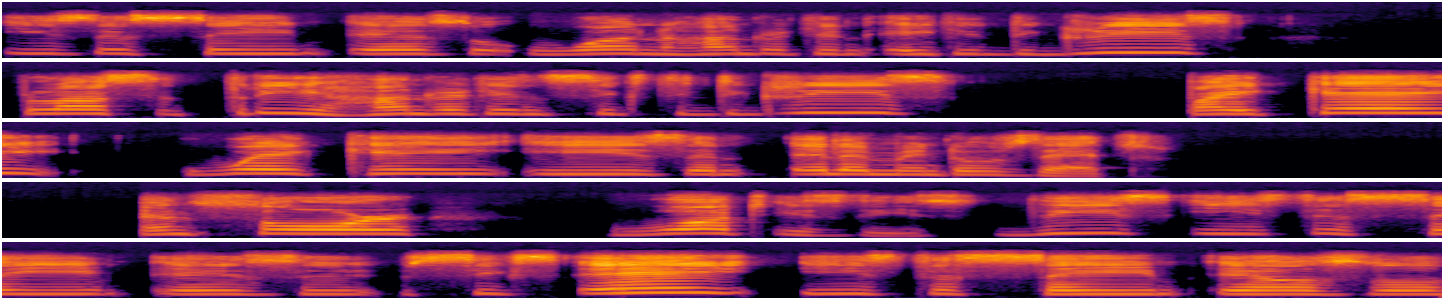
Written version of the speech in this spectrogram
is the same as 180 degrees plus 360 degrees by k, where k is an element of z. And so what is this? This is the same as uh, 6a is the same as uh,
